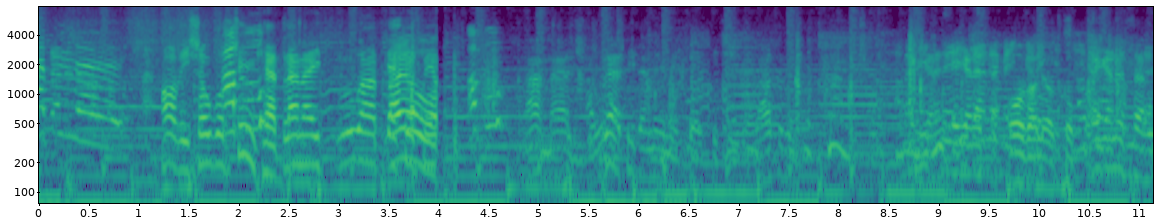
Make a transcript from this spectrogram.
repülőt! Havi sógor csünkhet le, mert itt át kell kötni. a- Apu, Nem, nem, lehet ide nézni egy kicsit, látod? Meg ilyen, igen, ezt hol van ott? Igen, össze.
